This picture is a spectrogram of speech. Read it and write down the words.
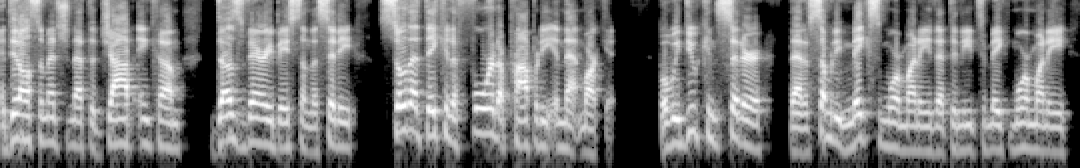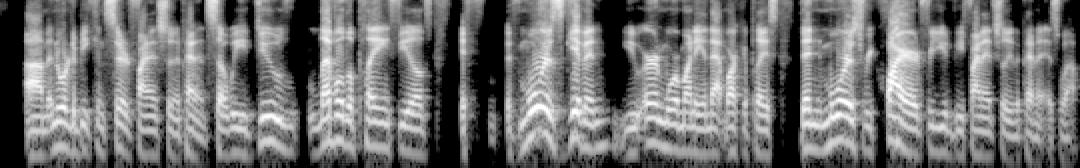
I did also mention that the job income does vary based on the city so that they can afford a property in that market. But we do consider that if somebody makes more money, that they need to make more money um, in order to be considered financially independent. So we do level the playing field. If if more is given, you earn more money in that marketplace. Then more is required for you to be financially independent as well.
